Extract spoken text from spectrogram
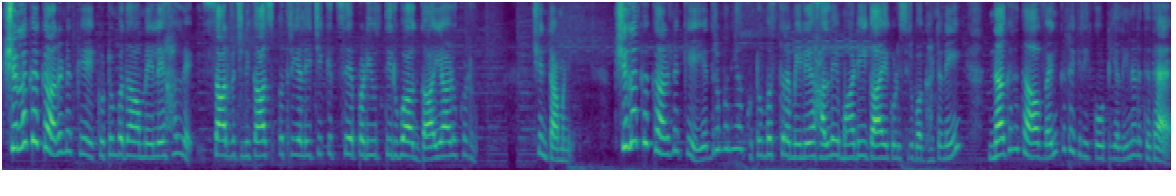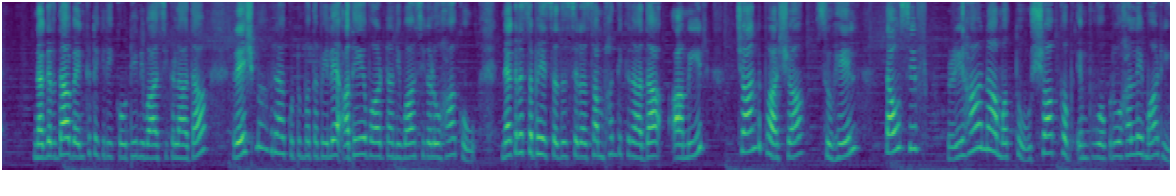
ಕ್ಷುಲ್ಲಕ ಕಾರಣಕ್ಕೆ ಕುಟುಂಬದ ಮೇಲೆ ಹಲ್ಲೆ. ಸಾರ್ವಜನಿಕ ಆಸ್ಪತ್ರೆಯಲ್ಲಿ ಚಿಕಿತ್ಸೆ ಪಡೆಯುತ್ತಿರುವ ಗಾಯಾಳುಗಳು. ಚಿಂತಾಮಣಿ. ಕ್ಷುಲ್ಲಕ ಕಾರಣಕ್ಕೆ ಎದುರುಮನೆಯ ಕುಟುಂಬಸ್ಥರ ಮೇಲೆ ಹಲ್ಲೆ ಮಾಡಿ ಗಾಯಗೊಳಿಸಿರುವ ಘಟನೆ ನಗರದ ವೆಂಕಟಗಿರಿ ಕೋಟೆಯಲ್ಲಿ ನಡೆದಿದೆ. ನಗರದ ವೆಂಕಟಗಿರಿ ಕೋಟೆ ನಿವಾಸಿಗಳಾದ ರೇಷ್ಮಾ ಅವರ ಕುಟುಂಬದ ಮೇಲೆ ಅದೇ ವಾರ್ಡ್ನ ನಿವಾಸಿಗಳು ಹಾಗೂ ನಗರಸಭೆ ಸದಸ್ಯರ ಸಂಬಂಧಿಕರಾದ ಅಮೀರ್, ಚಾಂದ್ ಪಾಷಾ, ಸುಹೇಲ್, ತೌಸಿಫ್, ರಿಹಾನಾ ಮತ್ತು ಶಾಕಬ್ ಎಂಬುವವರು ಹಲ್ಲೆ ಮಾಡಿ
